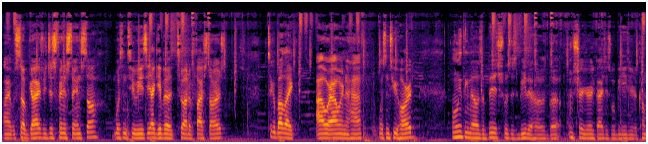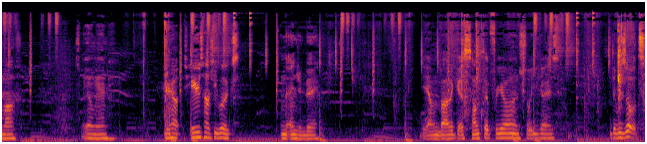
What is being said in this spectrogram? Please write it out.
All right, what's up guys? We just finished the install. Wasn't too easy. I gave it a two out of five stars. Took about like hour, hour and a half. Wasn't too hard. Only thing that was a bitch was this breather hose, but I'm sure your guys' will be easier to come off. So yo man, here how, here's how she looks in the engine bay. Yeah, I'm about to get a sound clip for y'all and show you guys the results.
